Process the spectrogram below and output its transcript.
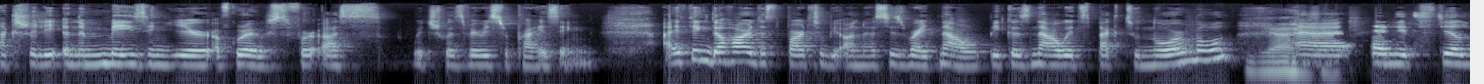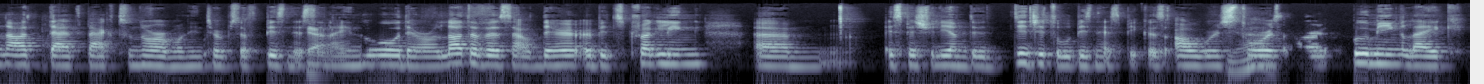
actually an amazing year of growth for us which was very surprising. I think the hardest part, to be honest, is right now because now it's back to normal. Yeah, exactly. uh, and it's still not that back to normal in terms of business. Yeah. And I know there are a lot of us out there a bit struggling. Um, especially on the digital business because our stores yeah. are booming like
